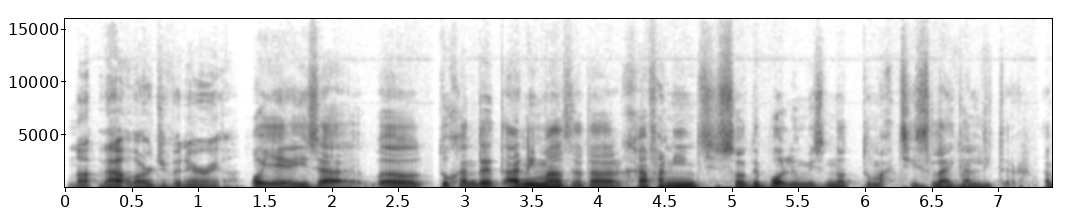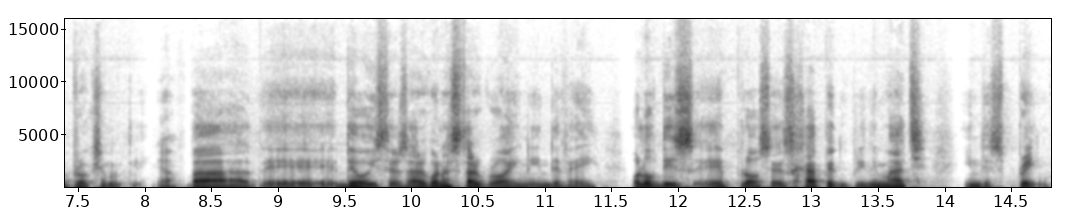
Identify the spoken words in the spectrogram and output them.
not that large of an area. Oh yeah, it's a well, 200 animals that are half an inch, so the volume is not too much. It's like a liter approximately. Yeah. But uh, the oysters are gonna start growing in the bay. All of this uh, process happened pretty much in the spring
